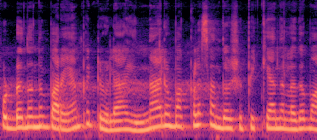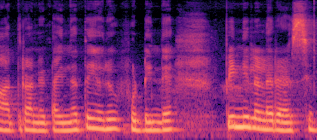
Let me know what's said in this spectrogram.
ഫുഡ് എന്നൊന്നും പറയാൻ പറ്റില്ല എന്നാലും മക്കളെ സന്തോഷിപ്പിക്കുക എന്നുള്ളത് മാത്രമാണ് കേട്ടോ ഇന്നത്തെ ഒരു ഫുഡിന്റെ പിന്നിലുള്ള രഹസ്യം.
